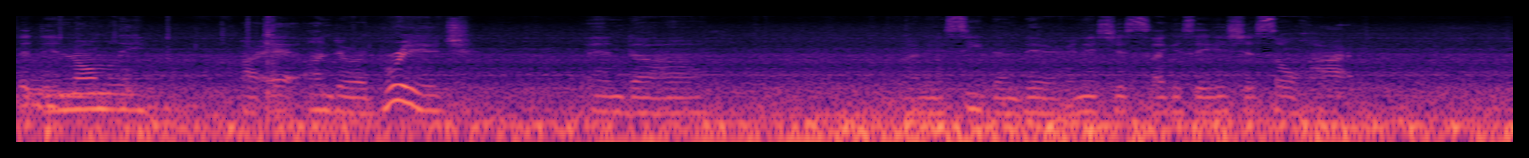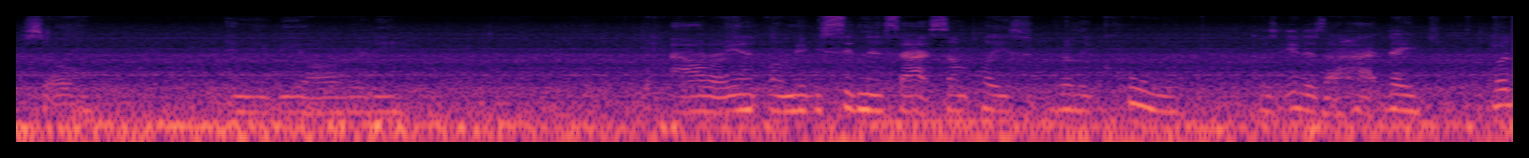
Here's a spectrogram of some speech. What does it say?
that they normally are at under a bridge, and uh, I didn't see them there. And it's just, like I say, it's just so hot. So they may be already out or, in, or maybe sitting inside someplace really cool because it is a hot day. But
